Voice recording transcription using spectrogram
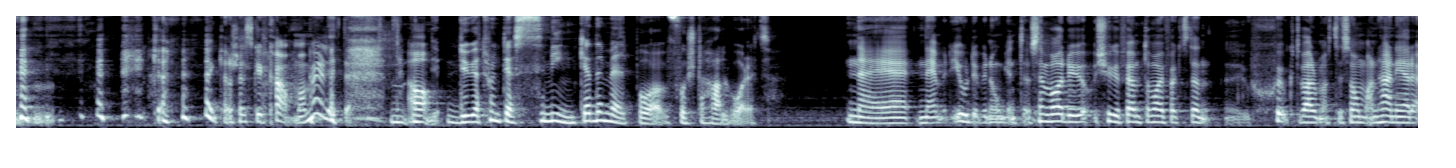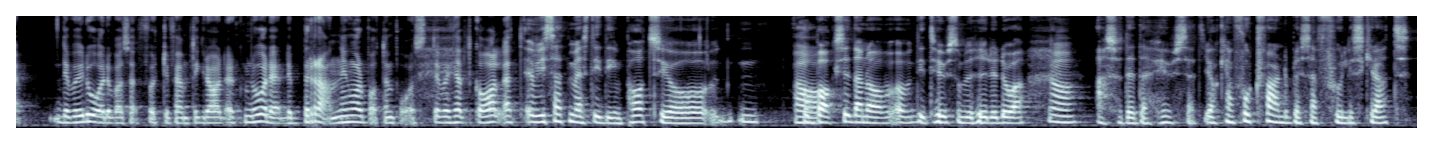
Kanske ska kamma mig lite. Ja. Du, jag tror inte jag sminkade mig på första halvåret. Nej, nej, men det gjorde vi nog inte. Sen var det ju, 2015 var ju faktiskt den eh, sjukt varmaste sommaren här nere. Det var ju då det var så här 40-50 grader. Kommer du ihåg det? Det brann i hårbotten på oss. Det var helt galet. Vi satt mest i din patio och, på Ja. baksidan av, av ditt hus som du hyrde då. Ja. Alltså det där huset, jag kan fortfarande bli så full i skratt.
